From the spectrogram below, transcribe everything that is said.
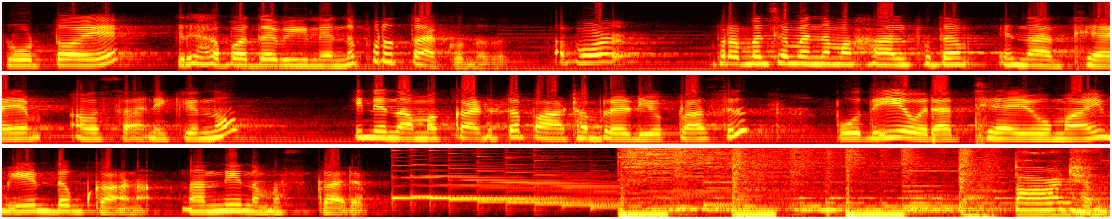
പ്ലൂട്ടോയെ ഗ്രഹപദവിയിൽ നിന്ന് പുറത്താക്കുന്നത്. അപ്പോൾ പ്രപഞ്ചം എന്ന മഹാത്ഭുതം എന്ന അധ്യായം അവസാനിക്കുന്നു. ഇനി നമുക്ക് അടുത്ത പാഠം റേഡിയോ ക്ലാസ്സിൽ പുതിയ ഒരു അധ്യായവുമായി വീണ്ടും കാണാം. നന്ദി നമസ്കാരം. പാഠം.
